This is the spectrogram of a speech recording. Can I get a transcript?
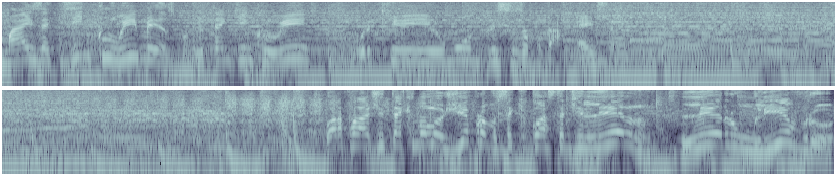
mais é que incluir mesmo, viu? Tem que incluir porque o mundo precisa mudar. É isso aí. Bora falar de tecnologia para você que gosta de ler, ler um livro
